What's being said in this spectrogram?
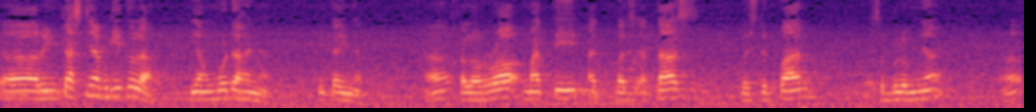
uh, ringkasnya begitulah, yang mudahnya kita ingat. Ha, kalau ra mati at, baris atas, baris depan sebelumnya ha,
